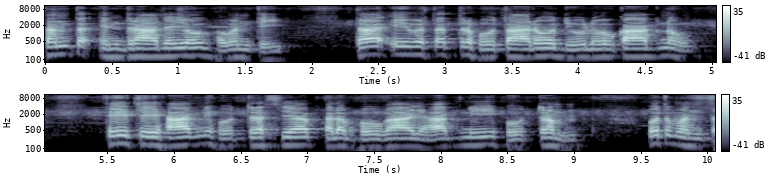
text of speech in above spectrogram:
सन्त इंद्रादयो भवन्ति। त एव तत्र होतारो द्युलोकाग्नौ। ते चेहाग्निहोत्रस्य फलभोगायाग्निहोत्रम् उतवन्त।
